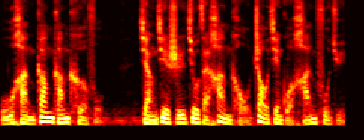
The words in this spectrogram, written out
武汉刚刚克服，蒋介石就在汉口召见过韩复榘。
